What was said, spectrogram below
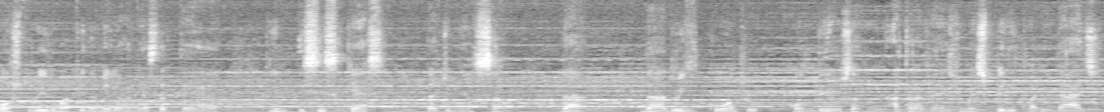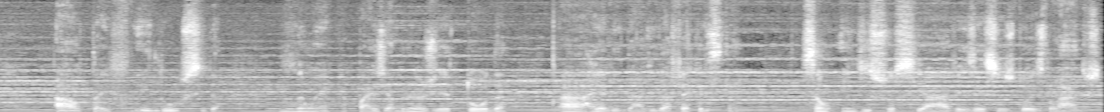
construir uma vida melhor nesta terra e, e se esquece da dimensão da, da, do encontro com Deus através de uma espiritualidade alta e lúcida, não é capaz de abranger toda a realidade da fé cristã. São indissociáveis esses dois lados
